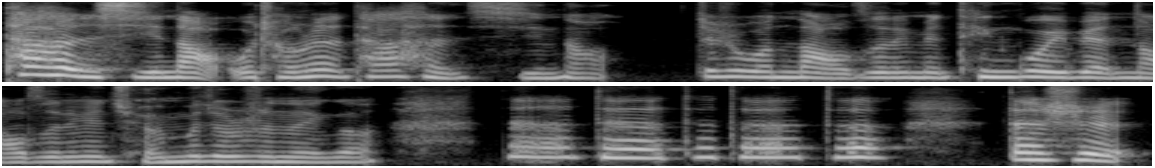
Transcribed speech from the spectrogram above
他很洗脑，我承认他很洗脑，就是我脑子里面听过一遍，脑子里面全部就是那个哒哒哒哒哒，但是。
